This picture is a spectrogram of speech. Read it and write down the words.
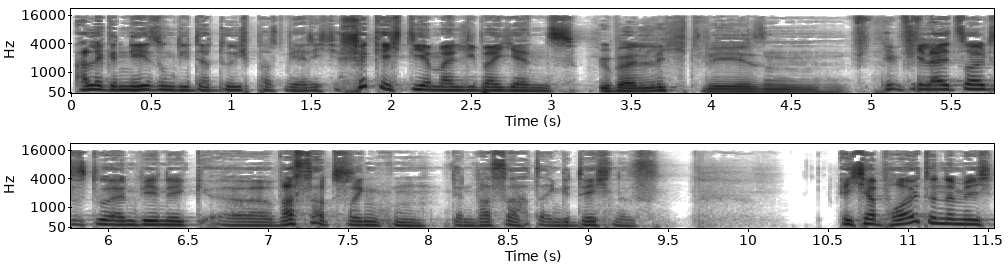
alle Genesung, die da durchpasst, werde ich, schicke ich dir, mein lieber Jens. Über Lichtwesen. Vielleicht solltest du ein wenig äh, Wasser trinken, denn Wasser hat ein Gedächtnis. Ich habe heute nämlich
